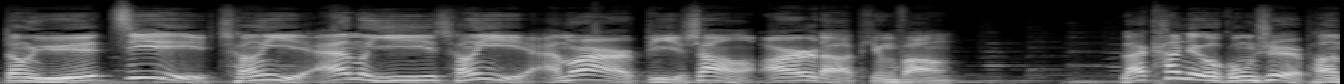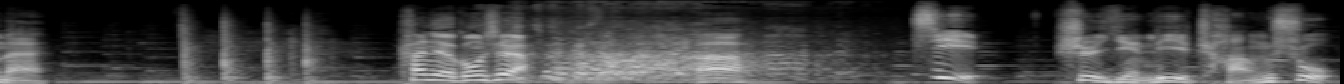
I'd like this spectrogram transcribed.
等于 G 乘以 m 一乘以 m 二比上 r 的平方。来看这个公式，朋友们。看这个公式啊，G 是引力常数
